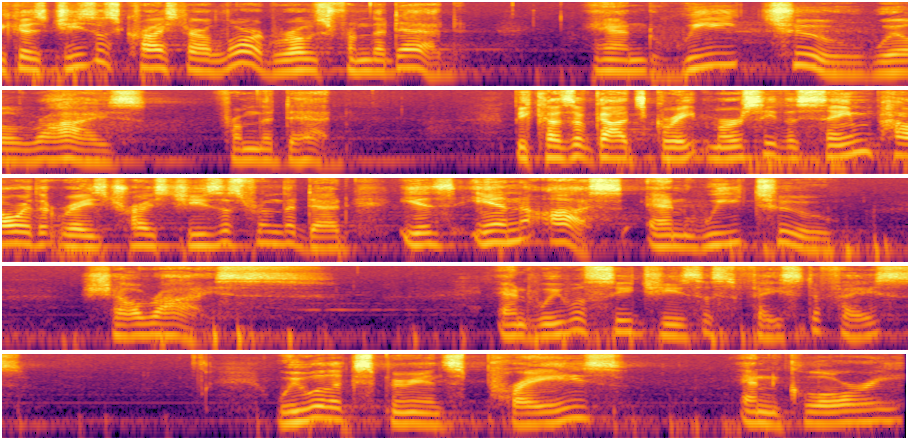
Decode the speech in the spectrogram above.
because Jesus Christ our Lord rose from the dead and we too will rise from the dead. Because of God's great mercy, the same power that raised Christ Jesus from the dead is in us, and we too shall rise. And we will see Jesus face to face. We will experience praise and glory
